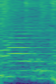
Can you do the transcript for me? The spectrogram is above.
I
